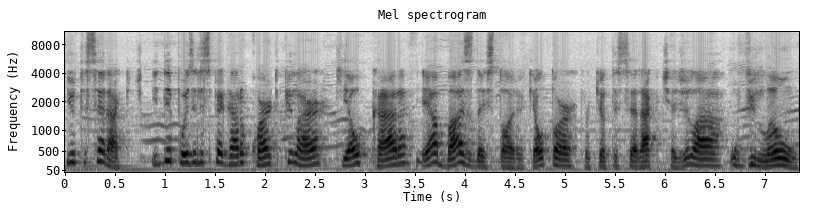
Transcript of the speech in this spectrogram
e o Tesseract. E depois eles pegaram o quarto pilar, que é o cara, é a base da história, que é o Thor, porque o Tesseract é de lá, o vilão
